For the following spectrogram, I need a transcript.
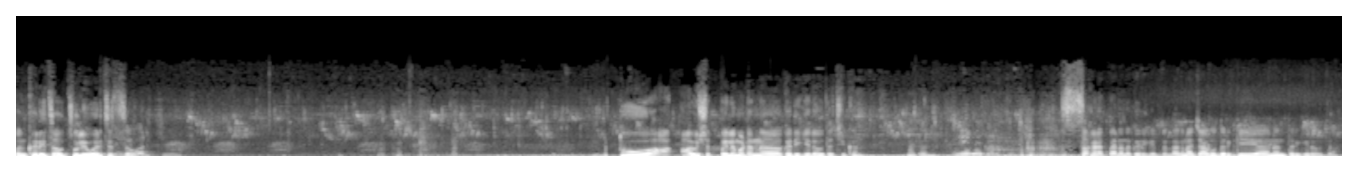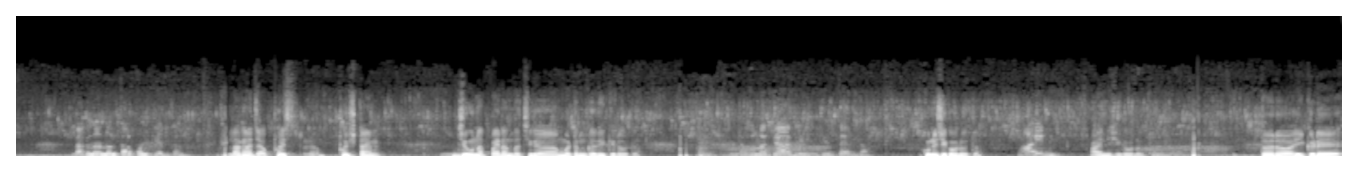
पण खरी चव चुलीवरचीच चव. चुलीवरची. तू आ- आयुष्यात पहिलं मटण अ, कधी केलं होतं चिकन मटण? नेहमी करतो. सगळ्यात पहिल्यांदा कधी केलं होतं? लग्नाच्या अगोदर की अ, नंतर केलं होतं? लग्नानंतर पण केलं लग्नाच्या फर्स्ट फर्स्ट टाइम जीवनात पहिल्यांदा चि मटण कधी केलं होतं? लग्नाच्या आधी केलं एकदा कुणी शिकवलं होतं? आईने. आईने शिकवलं होतं. तर अ, इकडे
